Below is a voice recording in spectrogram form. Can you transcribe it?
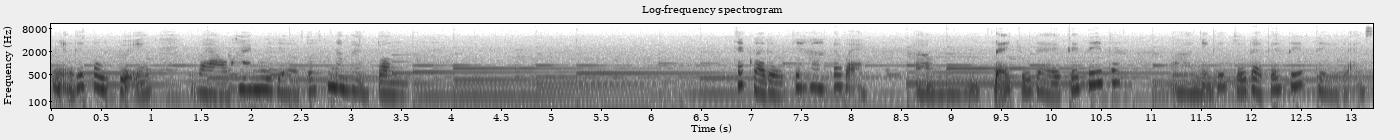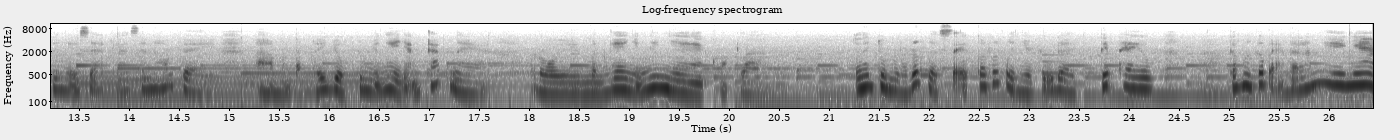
những cái câu chuyện vào 20 giờ tối thứ năm hàng tuần. Chắc là được chứ ha các bạn. À, để chủ đề kế tiếp á, à, những cái chủ đề kế tiếp thì lãng sẽ nghĩ sẽ lãng sẽ nói về à, mình tập thể dục trong những ngày giãn cách nè rồi mình nghe những cái nhạc hoặc là nói chung là rất là sẽ có rất là nhiều chủ đề tiếp theo. À, cảm ơn các bạn đã lắng nghe nha.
